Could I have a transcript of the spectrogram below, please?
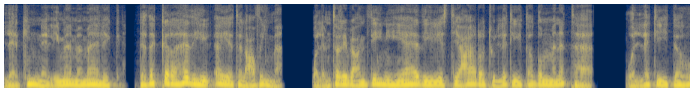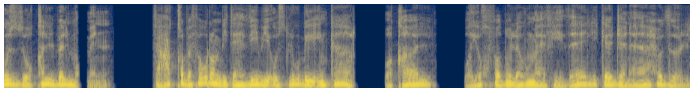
لكن الإمام مالك تذكر هذه الآية العظيمة ولم تغب عن ذهنه هذه الاستعارة التي تضمنتها والتي تهز قلب المؤمن. فعقب فورا بتهذيب أسلوب الإنكار وقال ويخفض لهما في ذلك جناح الذل.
